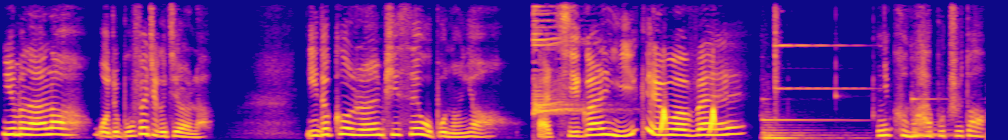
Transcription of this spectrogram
你们来了，我就不费这个劲儿了。你的个人 NPC 我不能要，把奇观仪给我呗。你可能还不知道，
